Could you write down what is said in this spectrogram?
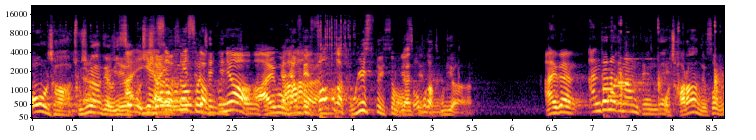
어우, 자, 조심해야 돼요. 이 아, 서브 이게 진짜. 서브 미스가 없군요. 아이고. 야, 근데 아, 서브가 독일 수도 있어, 우리한테. 서브가 독이야. 아니, 그냥 안전하게만 하면 되는데. 어, 잘하는데, 서브?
